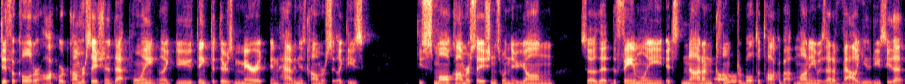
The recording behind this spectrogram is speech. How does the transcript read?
difficult or awkward conversation at that point? Like do you think that there's merit in having these conversations like these these small conversations when they're young so that the family it's not uncomfortable to talk about money? Was that a value? Do you see that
